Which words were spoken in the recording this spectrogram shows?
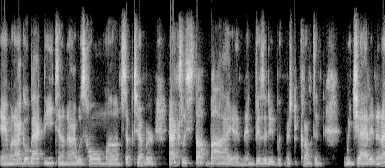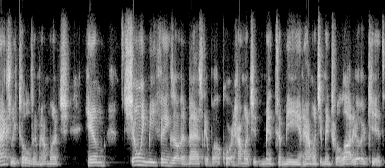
And when i go back to e-town i was home um, september. I actually stopped by and, and visited with mr compton. We chatted and i actually told him how much him showing me things on the basketball court, how much it meant to me and how much it meant to a lot of other kids.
